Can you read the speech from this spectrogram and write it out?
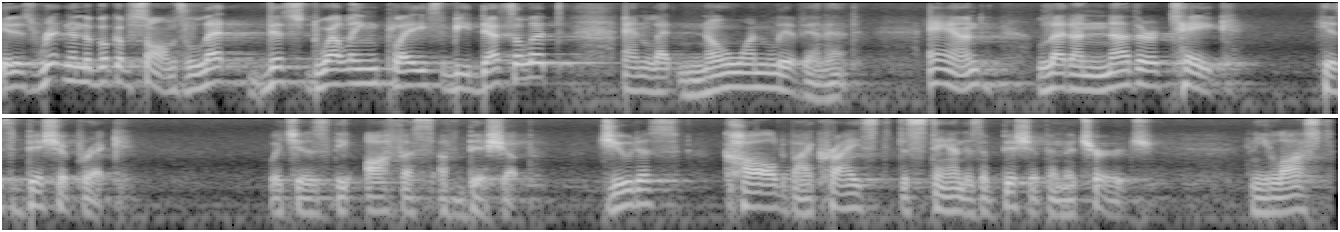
It is written in the book of Psalms Let this dwelling place be desolate, and let no one live in it. And let another take his bishopric, which is the office of bishop. Judas, called by Christ to stand as a bishop in the church, and he lost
